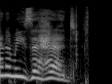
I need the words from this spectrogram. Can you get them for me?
Enemies ahead!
